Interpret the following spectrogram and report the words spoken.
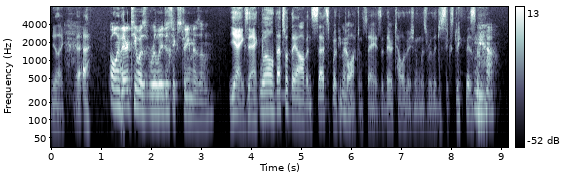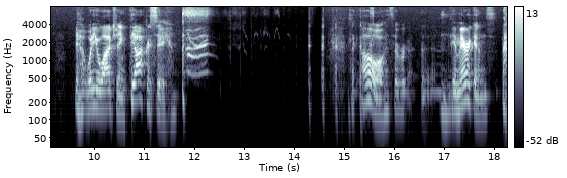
You're like, ah. Only there too was religious extremism. yeah, exactly. Well, that's what they often. That's what people Yeah. often say is that their television was religious extremism. Yeah. Yeah. What are you watching? Theocracy. like, oh, it's the, uh, the Americans.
